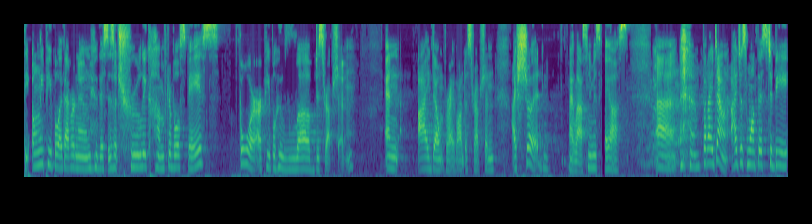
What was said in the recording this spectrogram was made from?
The only people I've ever known who this is a truly comfortable space for are people who love disruption. And I don't thrive on disruption. I should. My last name is Kaos. Uh, but I don't. I just want this to be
